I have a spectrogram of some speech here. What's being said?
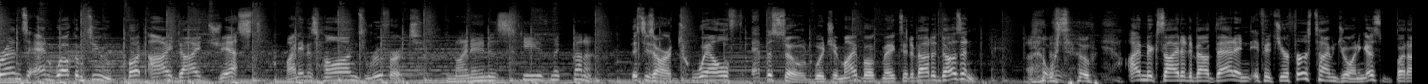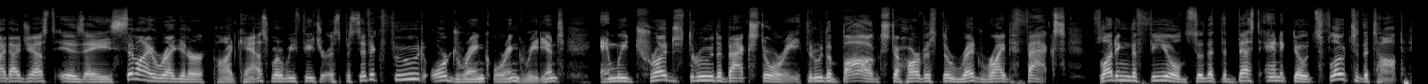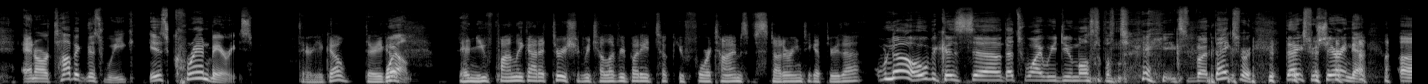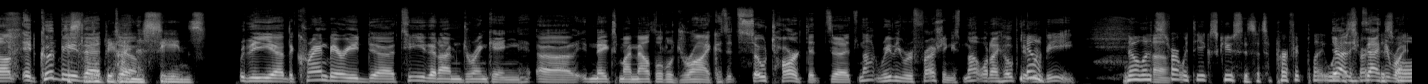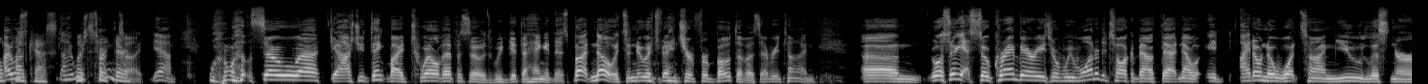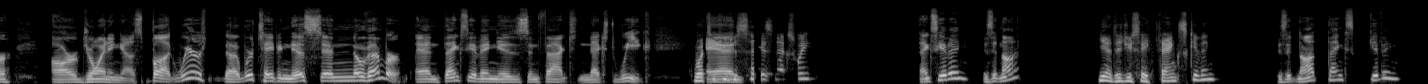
Friends, and welcome to But I Digest. My name is Hans Rufert. My name is Steve McDonough. This is our 12th episode, which in my book makes it about a dozen. Uh, so I'm excited about that. And if it's your first time joining us, But I Digest is a semi regular podcast where we feature a specific food or drink or ingredient, and we trudge through the backstory, through the bogs to harvest the red ripe facts, flooding the fields so that the best anecdotes float to the top. And our topic this week is cranberries. There you go. There you go. Well, and you finally got it through. Should we tell everybody it took you four times of stuttering to get through that? No, because uh, that's why we do multiple takes. But thanks for thanks for sharing that. Uh, it could be Just a that behind um, the scenes. The uh, the cranberry uh, tea that I'm drinking uh, it makes my mouth a little dry because it's so tart that uh, it's not really refreshing. It's not what I hoped it would be. No, let's uh, start with the excuses. It's a perfect play. Yeah, to that's start exactly right. I was- podcast. I was tongue there. tied. Yeah. Well, so uh, gosh, you'd think by 12 episodes we'd get the hang of this, but no, it's a new adventure for both of us every time. Um, well, so yes, so cranberries, or we wanted to talk about that. Now, it I don't know what time you listener are joining us, but we're uh, we're taping this in November, and Thanksgiving is in fact next week. What did you just say is next week? Thanksgiving is it not? Yeah, did you say Thanksgiving? Is it not Thanksgiving?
